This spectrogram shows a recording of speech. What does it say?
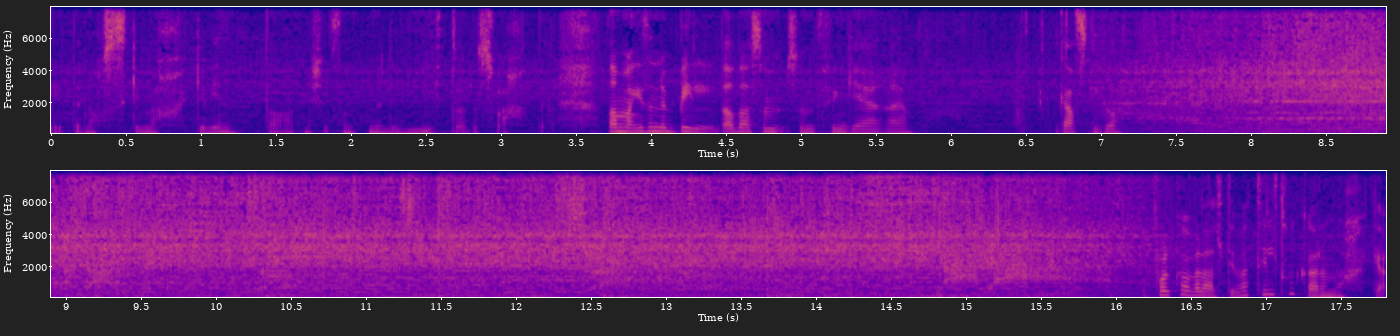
i det norske mørke vinteren ikke sant, med det hvite og det svarte. Det er mange sånne bilder da, som, som fungerer ganske godt. Folk har vel alltid vært tiltrukket av det mørke.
